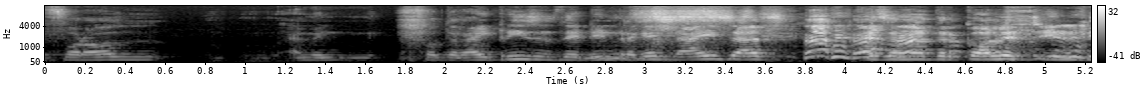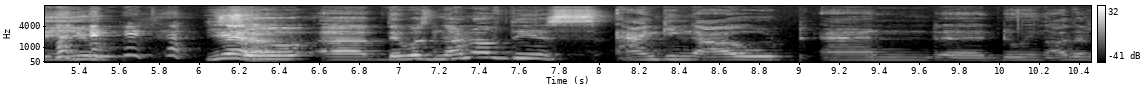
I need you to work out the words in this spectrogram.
for all. I mean, for the right reasons, they didn't recognize us as another college in DU. Yeah. So uh, there was none of this hanging out and uh, doing other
